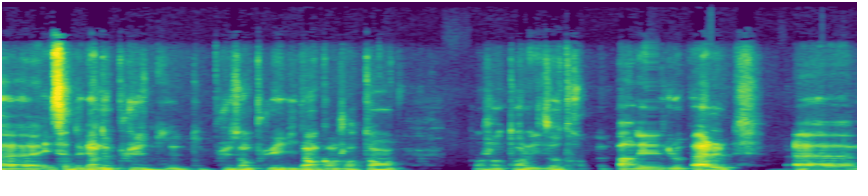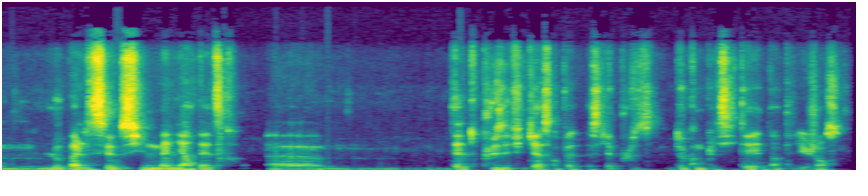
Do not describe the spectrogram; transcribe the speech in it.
Euh, et ça devient de plus, en plus évident quand j'entends, les autres parler de l'opale. Euh, l'opale, c'est aussi une manière d'être, euh, plus efficace, en fait, parce qu'il y a plus de complexité, d'intelligence.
